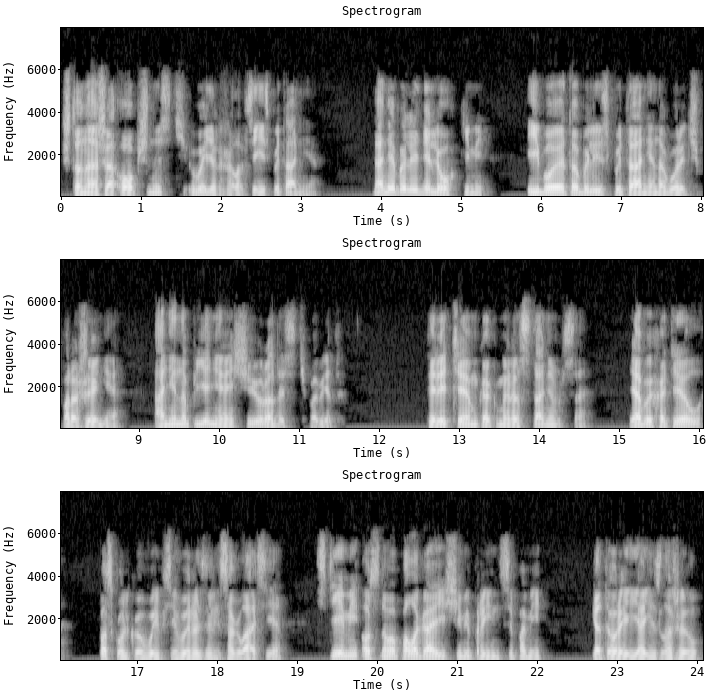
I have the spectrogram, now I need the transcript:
что наша общность выдержала все испытания. Они были нелегкими, ибо это были испытания на горечь поражения, а не на пьянящую радость побед. Перед тем, как мы расстанемся, я бы хотел, поскольку вы все выразили согласие с теми основополагающими принципами, которые я изложил,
